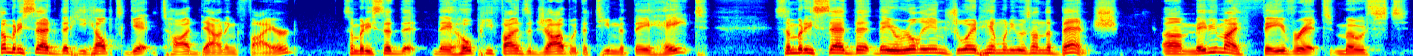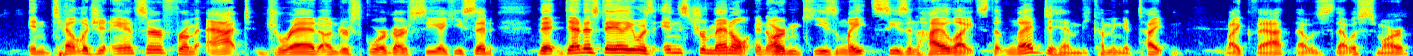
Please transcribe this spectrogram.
Somebody said that he helped get Todd Downing fired. Somebody said that they hope he finds a job with a team that they hate. Somebody said that they really enjoyed him when he was on the bench. Um, maybe my favorite, most intelligent answer from at dread underscore Garcia. He said that Dennis Daley was instrumental in Arden Key's late season highlights that led to him becoming a Titan. Like that. That was that was smart.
